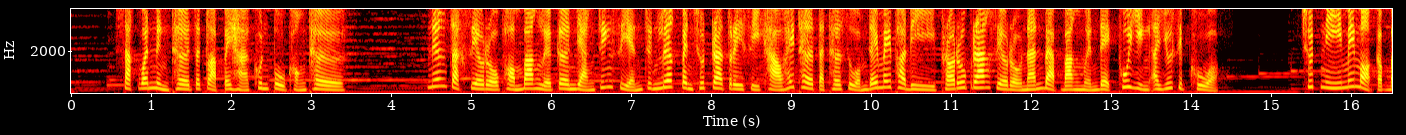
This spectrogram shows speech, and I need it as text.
ๆ สักวันหนึ่งเธอจะกลับไปหาคุณปู่ของเธอ เนื่องจากเซียวโหรผอมบางเหลือเกินอย่างจิ้งเสียนจึงเลือกเป็นชุดราตรีสีขาวให้เธอแต่เธอสวมได้ไม่พอดี เพราะรูปร่างเซียวโหรนั้นแบบบางเหมือนเด็กผู้หญิงอายุสิบขวบ ชุดนี้ไม่เหมาะกับใบ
